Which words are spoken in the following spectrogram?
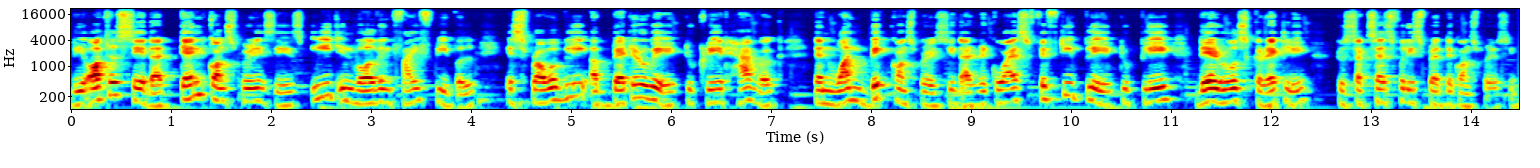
The authors say that 10 conspiracies, each involving 5 people, is probably a better way to create havoc than one big conspiracy that requires 50 play to play their roles correctly to successfully spread the conspiracy.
